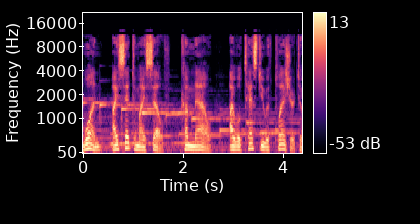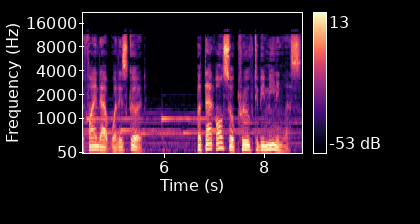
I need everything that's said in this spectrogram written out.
1. I said to myself, Come now, I will test you with pleasure to find out what is good. But that also proved to be meaningless.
